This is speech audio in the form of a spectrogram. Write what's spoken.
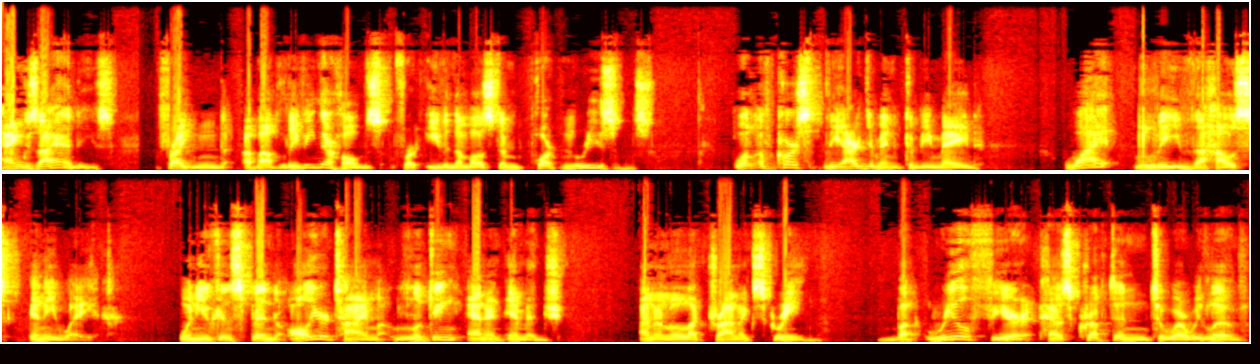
anxieties, frightened about leaving their homes for even the most important reasons. Well, of course, the argument could be made why leave the house anyway when you can spend all your time looking at an image on an electronic screen? But real fear has crept into where we live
